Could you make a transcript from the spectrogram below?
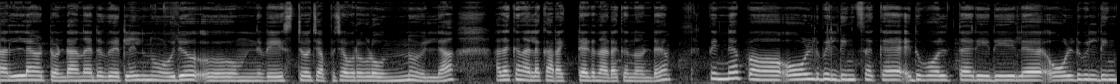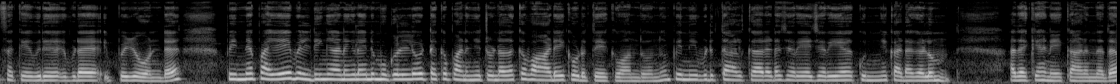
നല്ലതായിട്ടുണ്ട് അതായത് വീട്ടിൽ നിന്നും ഒരു വേസ്റ്റോ ചപ്പുചവറുകളോ ഒന്നുമില്ല. അതൊക്കെ നല്ല കറക്റ്റായിട്ട് നടക്കുന്നുണ്ട്. പിന്നെ ഓൾഡ് ബിൽഡിങ്സ് ഒക്കെ ഇതുപോലത്തെ രീതിയിൽ ഓൾഡ് ബിൽഡിങ്സ് ഒക്കെ ഇവർ ഇവിടെ ഇപ്പോഴും ഉണ്ട്. പിന്നെ പഴയ ബിൽഡിംഗ് ആണെങ്കിൽ അതിന്റെ മുകളിലോട്ടൊക്കെ പണിഞ്ഞിട്ടുണ്ട്. അതൊക്കെ വാടകയ്ക്ക് കൊടുത്തേക്കുവാന്ന് തോന്നുന്നു. പിന്നെ ഇവിടുത്തെ ആൾക്കാരുടെ ചെറിയ ചെറിയ കുഞ്ഞു കടകളും അതൊക്കെയാണ് ഈ കാണുന്നത്.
